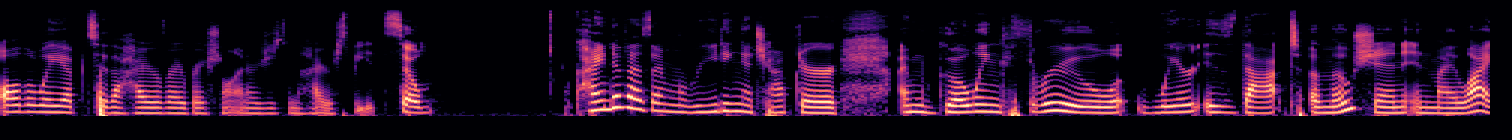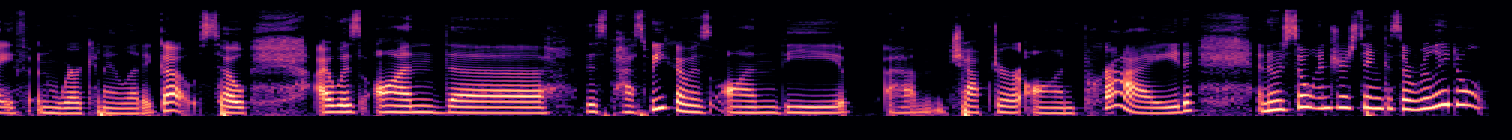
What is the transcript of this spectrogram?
all the way up to the higher vibrational energies and the higher speeds so kind of as I'm reading a chapter, I'm going through where is that emotion in my life and where can I let it go. So I was on the, this past week, I was on the um, chapter on pride. And it was so interesting because I really don't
